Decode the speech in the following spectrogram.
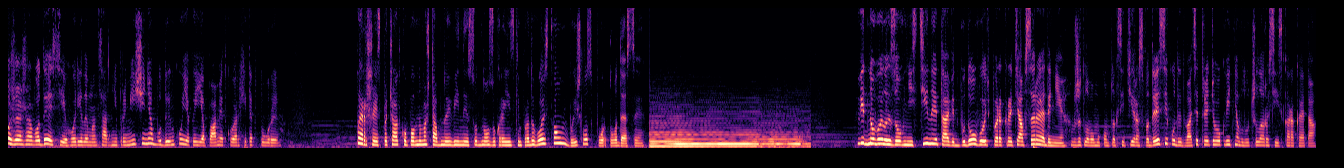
Пожежа в Одесі горіли мансардні приміщення будинку, який є пам'яткою архітектури. Перше із початку повномасштабної війни судно з українським продовольством вийшло з порту Одеси. Відновили зовні стіни та відбудовують перекриття всередині в житловому комплексі Тірас в Одесі, куди 23 квітня влучила російська ракета.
